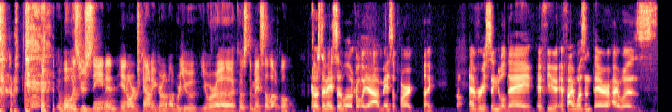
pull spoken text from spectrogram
what was your scene in, in orange county growing up were you you were a costa mesa local Costa Mesa local, yeah, Mesa Park, like every single day. If you if I wasn't there, I was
